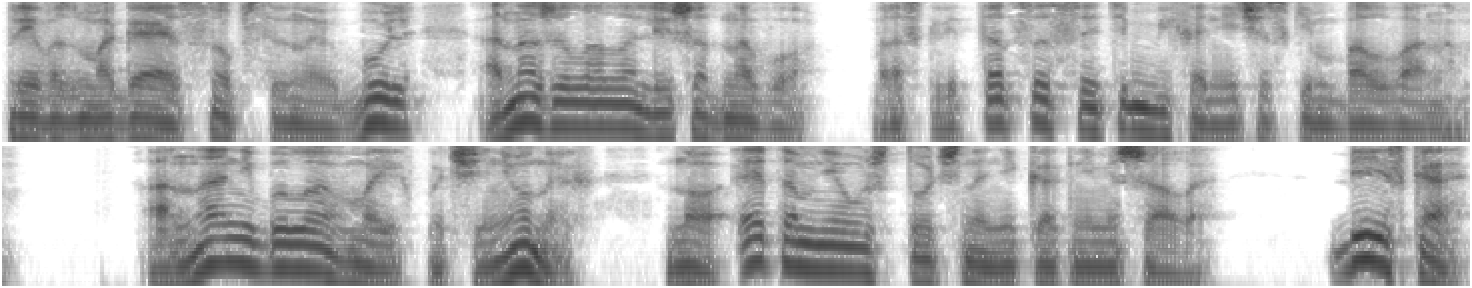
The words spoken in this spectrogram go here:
Превозмогая собственную боль, она желала лишь одного — расквитаться с этим механическим болваном. Она не была в моих подчиненных, но это мне уж точно никак не мешало. «Биска,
